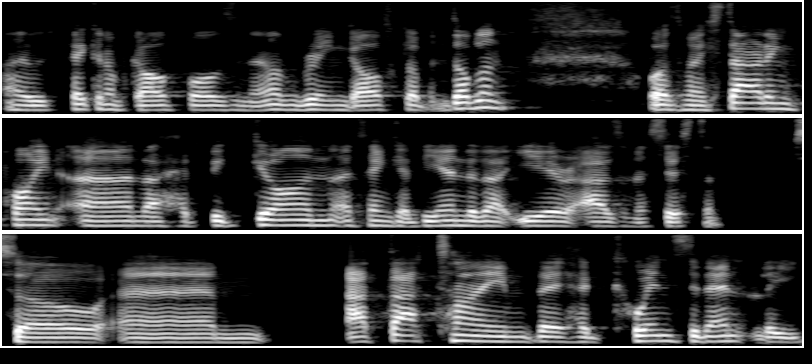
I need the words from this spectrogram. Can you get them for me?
I was picking up golf balls in Elm Green Golf Club in Dublin was my starting point, and I had begun, I think, at the end of that year as an assistant. So um, at that time, they had coincidentally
